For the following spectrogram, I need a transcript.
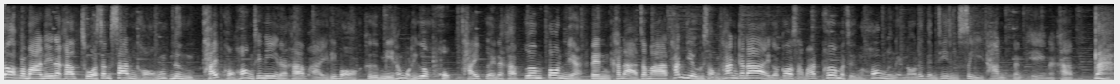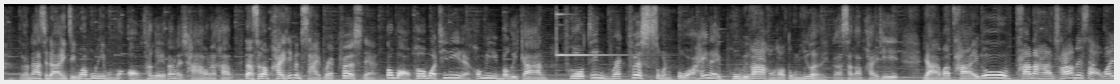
ก็ประมาณนี้นะครับทัวร์สั้นๆของ1 type ของห้องที่นี่นะครับไอที่บอกคือมีทั้งหมดที่เรียก6 type เลยนะครับเริ่มต้นเนี่ยเป็นขนาดจะมาท่านเดียวหรือ2ท่านก็ได้ แล้วก็สามารถเพิ่มมาถึงห้องหนึ่งเนี่ยนอนได้เต็มที่ถึง 4 ท่านนั่นเองนะครับน่ะแล้วน่าเสียดายจริงๆว่าพรุ่งนี้ผมต้องออกทะเลตั้งแต่เช้านะครับแต่สำหรับใครที่เป็นสาย breakfast เนี่ยต้องบอกเพิ่มว่าที่นี่เนี่ยเขามีบริการ floating breakfast ส่วนตัวให้ในพูวิลล่าของเราตรงนี้เลยก็สำหรับใครที่อยากมาถ่ายรูปทานอาหารเช้าในสระว่าย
